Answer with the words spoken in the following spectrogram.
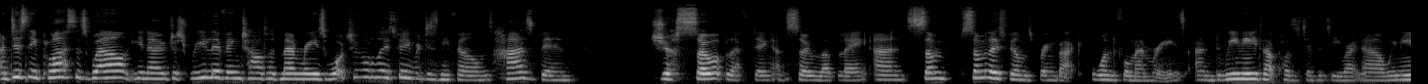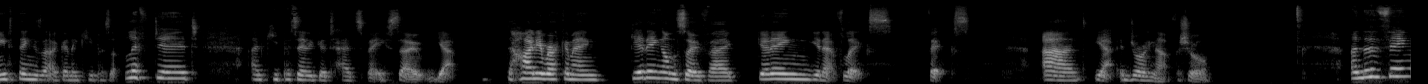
And Disney Plus as well, you know, just reliving childhood memories, watching all of those favourite Disney films has been just so uplifting and so lovely. And some some of those films bring back wonderful memories. And we need that positivity right now. We need things that are going to keep us uplifted and keep us in a good headspace. So yeah, highly recommend getting on the sofa, getting your Netflix fix, and yeah, enjoying that for sure. Another thing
